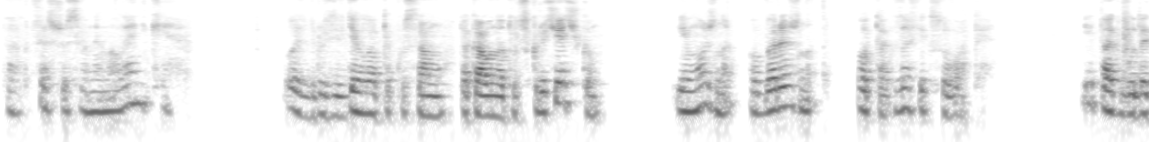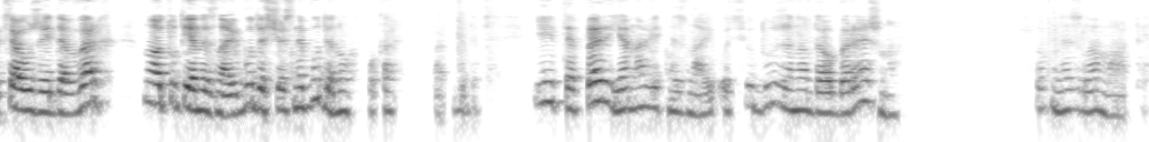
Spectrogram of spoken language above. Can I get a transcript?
Так, це щось вони маленькі. Ось, друзі, вдягла таку саму, така вона тут з крючечком. І можна обережно отак зафіксувати. І так буде. Ця вже йде вверх. Ну, а тут я не знаю, буде щось не буде, ну, поки так буде. І тепер я навіть не знаю. Оцю дуже треба обережно, щоб не зламати.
